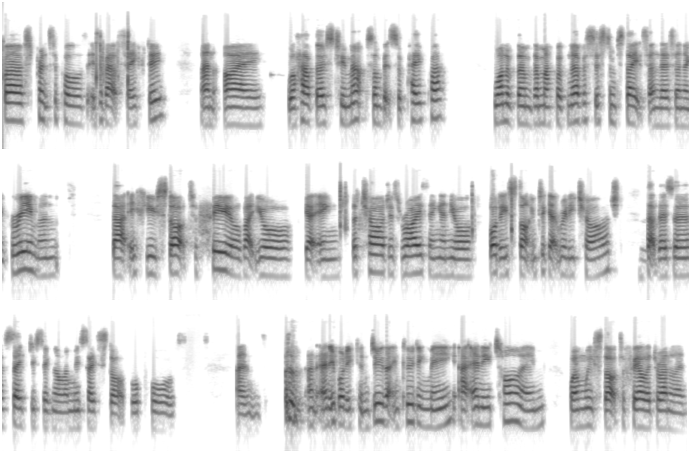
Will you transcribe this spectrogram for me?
first principles is about safety, and I will have those two maps on bits of paper. One of them, the map of nervous system states, and there's an agreement that if you start to feel that you're getting the charges rising and your body's starting to get really charged. That there's a safety signal, and we say stop or pause, and and anybody can do that, including me, at any time when we start to feel adrenaline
